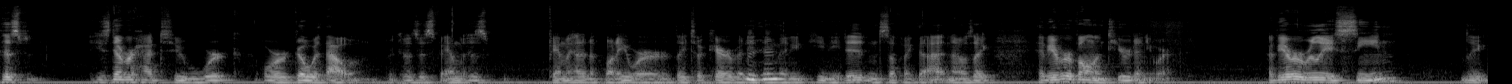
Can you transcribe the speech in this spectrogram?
his he's never had to work or go without because his family his family had enough money where they took care of anything Mhm. that he, he needed and stuff like that and i was like have you ever volunteered anywhere have you ever really seen like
